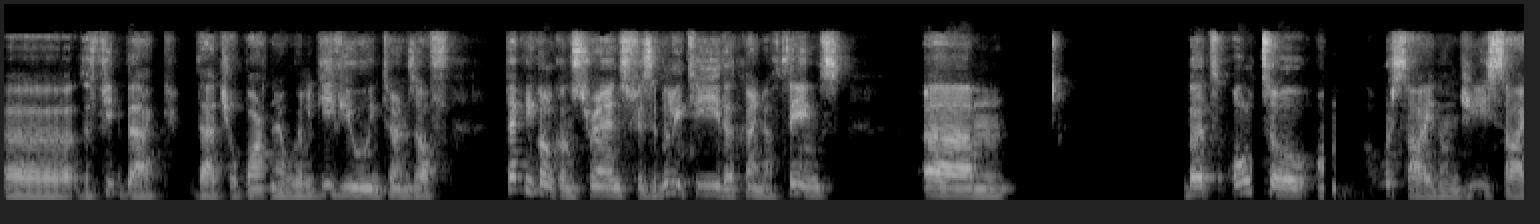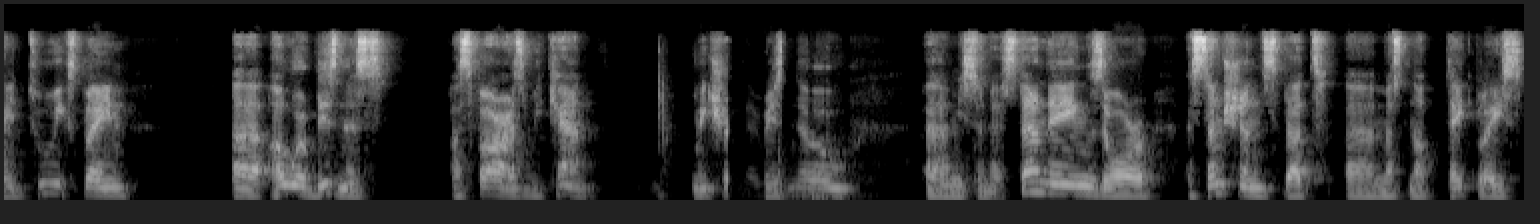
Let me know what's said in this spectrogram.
uh, the feedback that your partner will give you in terms of technical constraints, feasibility, that kind of things. Um, but also on our side, on GE side, to explain uh, our business as far as we can, make sure there is no uh, misunderstandings or assumptions that uh, must not take place,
